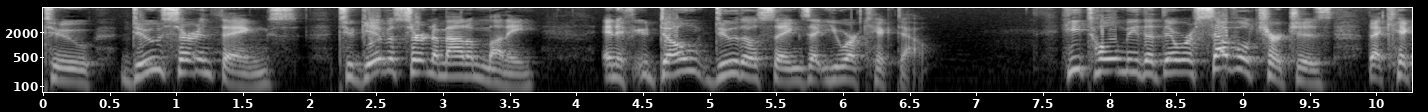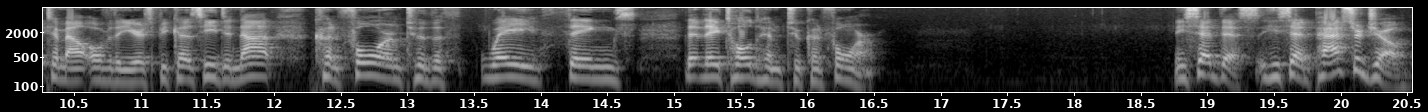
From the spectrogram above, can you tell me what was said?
to do certain things, to give a certain amount of money, and if you don't do those things, that you are kicked out. He told me that there were several churches that kicked him out over the years because he did not conform to the way things that they told him to conform. He said this He said, Pastor Joe,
